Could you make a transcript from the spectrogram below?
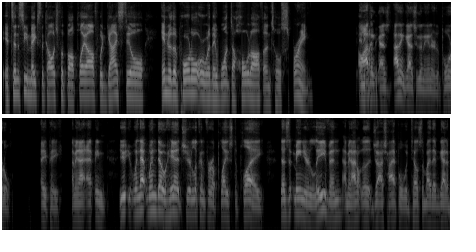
If Tennessee makes the college football playoff, would guys still enter the portal or would they want to hold off until spring? Anybody? Oh, I think guys I think guys are going to enter the portal. AP. I mean, I, I mean, you when that window hits, you're looking for a place to play doesn't mean you're leaving. I mean, I don't know that Josh Heupel would tell somebody they've got to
